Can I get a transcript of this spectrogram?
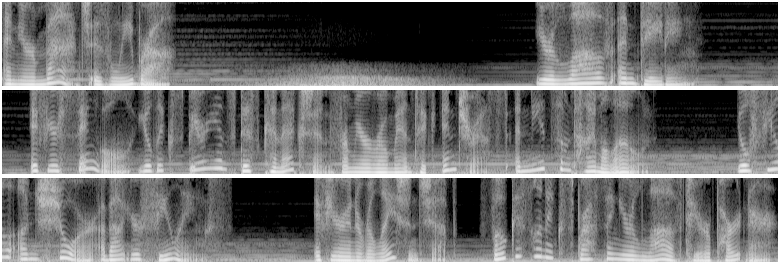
and your match is Libra. Your love and dating. If you're single, you'll experience disconnection from your romantic interest and need some time alone. You'll feel unsure about your feelings. If you're in a relationship, focus on expressing your love to your partner.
